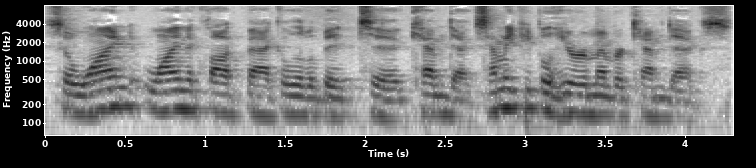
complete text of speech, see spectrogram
So wind wind the clock back a little bit to Chemdex. How many people here remember Chemdex?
